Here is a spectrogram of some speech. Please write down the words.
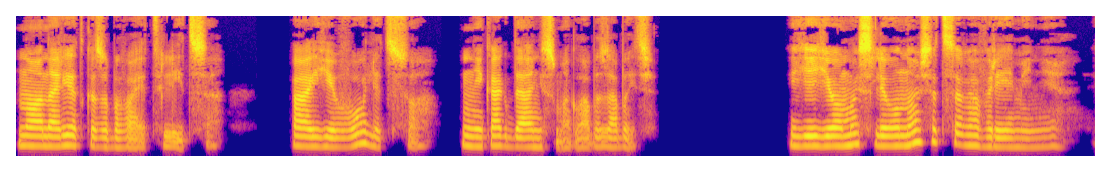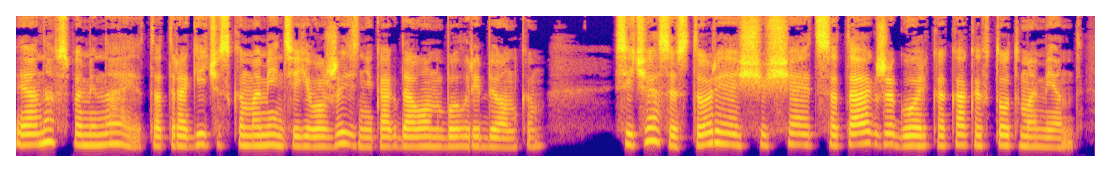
но она редко забывает лица, а его лицо никогда не смогла бы забыть. Ее мысли уносятся во времени, и она вспоминает о трагическом моменте его жизни, когда он был ребенком. Сейчас история ощущается так же горько, как и в тот момент —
